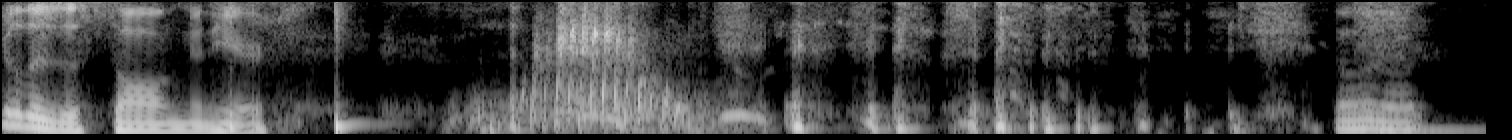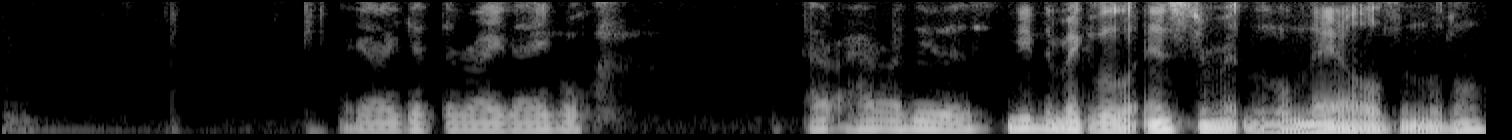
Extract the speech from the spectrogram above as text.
Feel there's a song in here. Hold on. I gotta get the right angle. How, how do I do this? You need to make a little instrument, little nails and little.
